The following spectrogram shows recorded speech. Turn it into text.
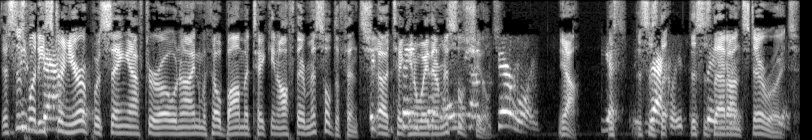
This is what Eastern Europe was saying after 09 with Obama taking off their missile defense, uh, taking away their missile shields. Steroids. Yeah. Yes, this, this exactly. Is the, this the is that thing. on steroids.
